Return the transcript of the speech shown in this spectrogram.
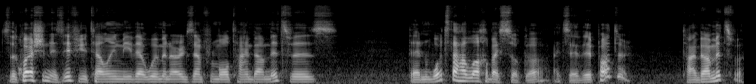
So the question is, if you're telling me that women are exempt from all time-bound mitzvahs, then what's the halacha by sukkah? I'd say they're potter, time-bound mitzvah.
